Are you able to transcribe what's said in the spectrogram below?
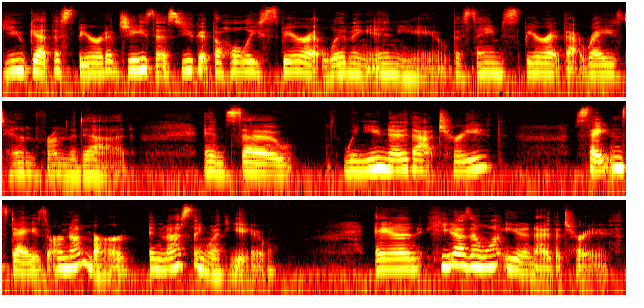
you get the Spirit of Jesus. You get the Holy Spirit living in you, the same Spirit that raised him from the dead. And so, when you know that truth, Satan's days are numbered in messing with you. And he doesn't want you to know the truth.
